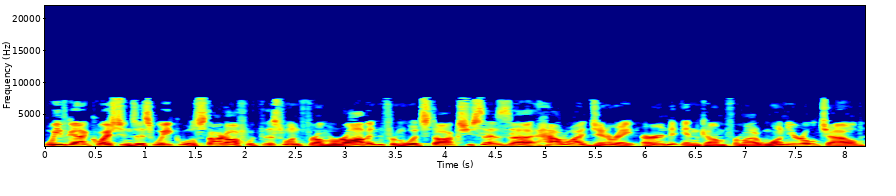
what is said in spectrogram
we've got questions this week. We'll start off with this one from Robin from Woodstock. She says, uh, "How do I generate earned income for my one-year-old child?"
